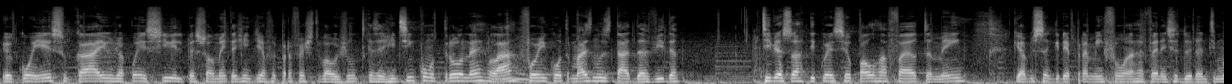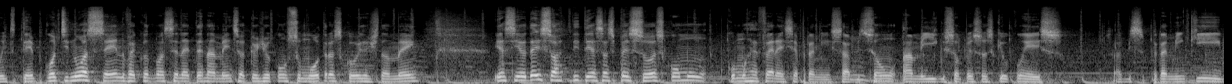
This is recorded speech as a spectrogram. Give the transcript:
Eu conheço o Caio, já conheci ele pessoalmente, a gente já foi para festival junto, quer dizer, a gente se encontrou, né, lá, foi o encontro mais inusitado da vida. Tive a sorte de conhecer o Paulo Rafael também, que a Sangria para mim foi uma referência durante muito tempo. Continua sendo, vai continuar sendo eternamente, só que hoje eu consumo outras coisas também. E assim, eu dei sorte de ter essas pessoas como, como referência para mim, sabe? São amigos, são pessoas que eu conheço, sabe? Para mim que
